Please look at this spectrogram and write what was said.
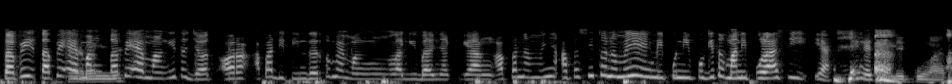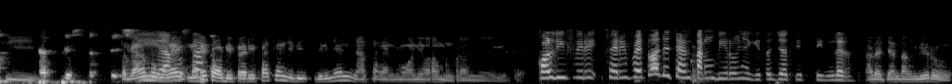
Tapi tapi emang tapi emang itu Jod orang apa di Tinder tuh memang lagi banyak yang apa namanya apa sih tuh namanya yang nipu-nipu gitu manipulasi ya iya? Manipulasi. Tergantung Iya, maksudnya- makanya kalau di verified kan jadi jadinya nyata kan wah ini orang benerannya gitu. Kalau di veri- verify tuh ada centang birunya gitu Jod di Tinder. Ada centang biru.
